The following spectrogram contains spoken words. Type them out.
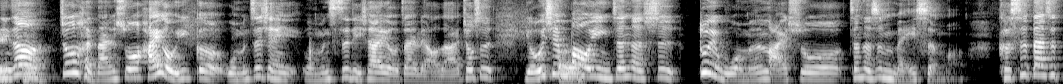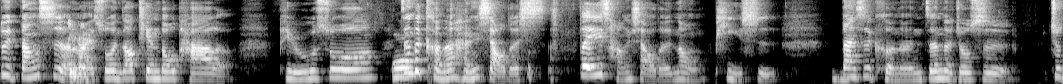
你知道，就是很难说。还有一个，我们之前我们私底下也有在聊的，啊，就是有一些报应真的是对我们来说真的是没什么，可是但是对当事人来说，你知道天都塌了。比如说，真的可能很小的。非常小的那种屁事，但是可能真的就是，就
